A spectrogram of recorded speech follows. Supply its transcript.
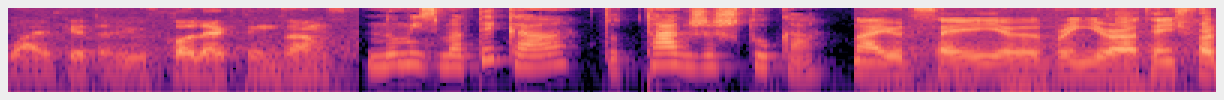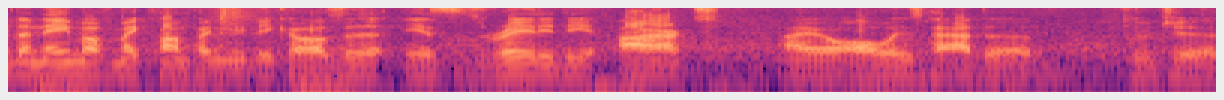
like it and you're collecting them, Numizmatyka to także sztuka. I would say uh, bring your attention for the name of my company because uh, it's really the art. I always had a huge uh,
